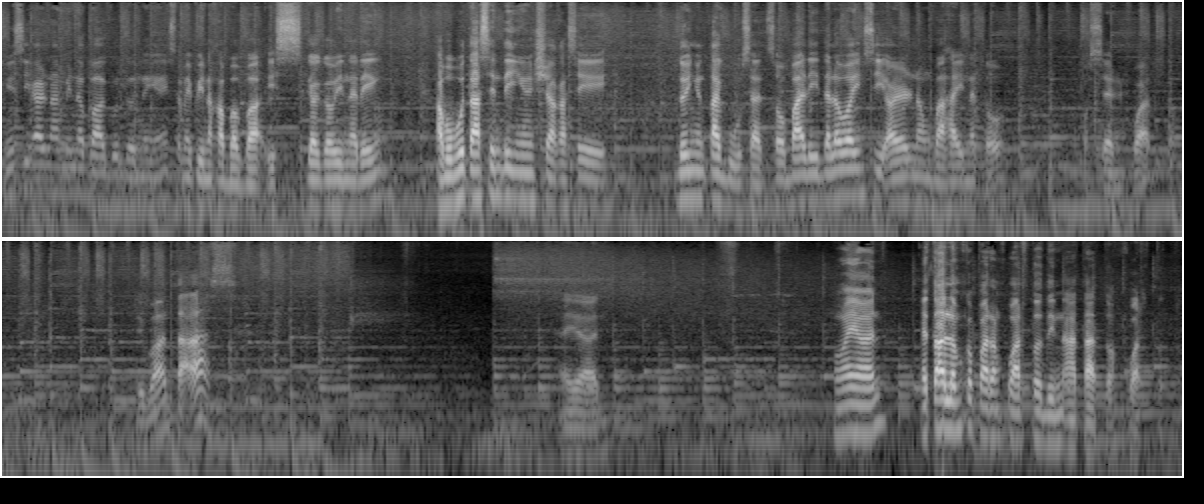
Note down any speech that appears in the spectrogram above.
yung CR namin na bago doon na ngayon sa may pinakababa is gagawin na rin. Abubutasin din yun siya kasi doon yung tagusan. So, bali, dalawa yung CR ng bahay na to. Tapos yan kwarto. Diba? Ang taas. Ayan. O ngayon, ito alam ko parang kwarto din ata to. Kwarto to.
